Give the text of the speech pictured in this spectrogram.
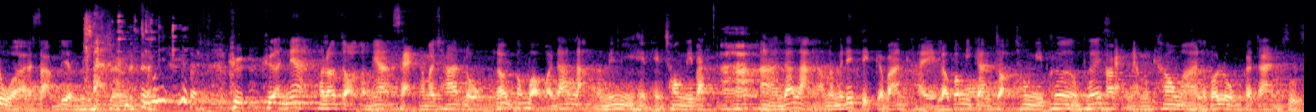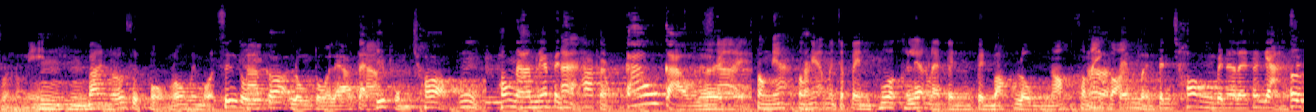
จั่วสามเหลี่ยมตรงนั้นคือคืออันเนี้ยพอเราเจาะตรงเนี้ยแสงธรรมชาติลงแล้วต้องบอกว่าด้านหลังมันไม่มีเห็นเห็นช่องนี้ป่ะอ่าฮะอ่าด้านหลังอะมันไม่ได้ติดกับบ้านใคร เราก็มีการเจาะช่องนี้เพิ่ม เพื่อให้ครับแสงเนี่ยมันเข้ามาแล้วก็ลงกระจายมาสู่ส่วนตรงนี้อืมอืมบ้านก็รู้สึกโปร่งโล่งไปหมด ซึ่งตรงนี้คบก็ลงตัวแล้วแต่ครับที่ผมชอบอืมห้องน้ำเนี้ยเป็นอ่าสภาพแบบเก่าๆเลยใช่ตรงเนี้ยตรงเนี้ยมันจะเป็นพวกเขาเรียกอะไรเป็นเป็นบล็อกลมเนาะสมัยก่อนเป็นเหมือนเป็นช่องเป็นอะไรสักอย่างเออ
